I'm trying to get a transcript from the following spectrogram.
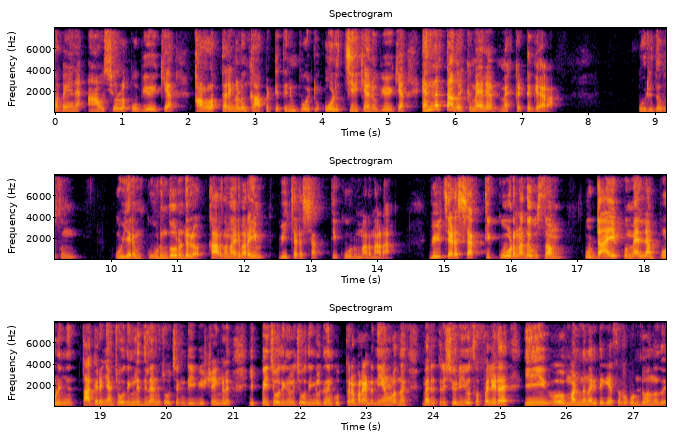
സഭേനെ ആവശ്യമുള്ളപ്പോൾ ഉപയോഗിക്കുക കള്ളത്തരങ്ങളും കാപ്പട്യത്തിനും പോയിട്ട് ഒളിച്ചിരിക്കാൻ ഉപയോഗിക്കുക എന്നിട്ട് അവർക്ക് മേലെ മെക്കെട്ട് കയറാം. ഒരു ദിവസം ഉയരം കൂടുന്തോറുണ്ടല്ലോ കാരണന്മാർ പറയും വീഴ്ചയുടെ ശക്തി കൂടും മറുനാടാ. വീഴ്ചയുടെ ശക്തി കൂടുന്ന ദിവസം ഉഡായിപ്പും എല്ലാം പൊളിഞ്ഞ് തകരും. ഞാൻ ചോദ്യങ്ങൾ ഇതിൽ തന്നെ ചോദിച്ചിട്ടുണ്ട് ഈ വിഷയങ്ങൾ ഇപ്പം ഈ ചോദ്യങ്ങൾ ചോദ്യങ്ങൾക്ക് നിങ്ങൾക്ക് ഉത്തരം പറയേണ്ടത്. നീയാണല്ലോ മറ്റേ തൃശ്ശൂർ യൂസഫ് അലിയുടെ ഈ മണ്ണ് നികത്തിയ കേസൊക്കെ കൊണ്ടുവന്നത്.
